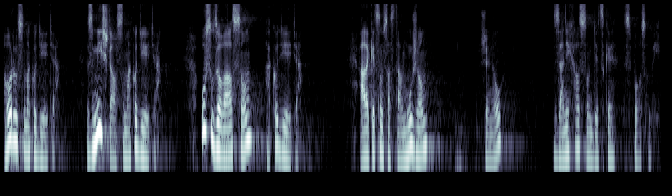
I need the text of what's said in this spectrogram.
hovoril som ako dieťa. Zmýšľal som ako dieťa. Usudzoval som ako dieťa. Ale keď som sa stal mužom, ženou, zanechal som detské spôsoby.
